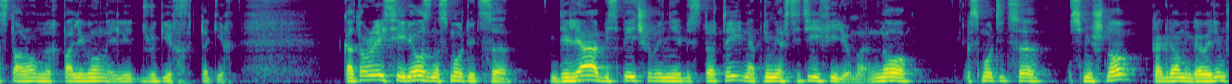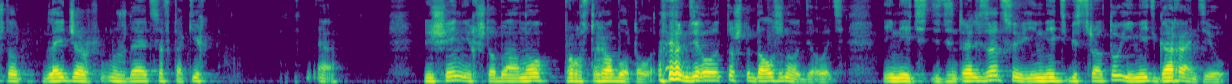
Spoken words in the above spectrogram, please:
сторонных полигон или других таких которые серьезно смотрятся для обеспечивания быстроты, например, сети эфириума. Но смотрится смешно, когда мы говорим, что Ledger нуждается в таких а, решениях, чтобы оно просто работало, делало то, что должно делать. Иметь децентрализацию, иметь быстроту, иметь гарантию.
